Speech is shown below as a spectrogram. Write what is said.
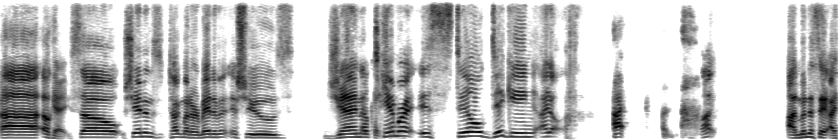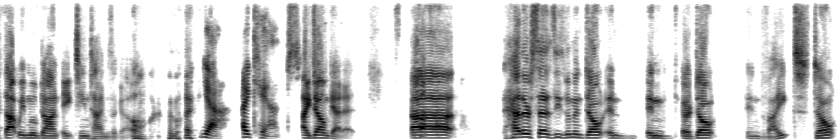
Uh, okay, so Shannon's talking about her abandonment issues. Jen, Okay, Tamara is still digging. I don't. I, uh, I'm gonna say I thought we moved on 18 times ago. like, Yeah, I can't. I don't get it. Uh, Heather says these women don't in in or don't invite, don't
